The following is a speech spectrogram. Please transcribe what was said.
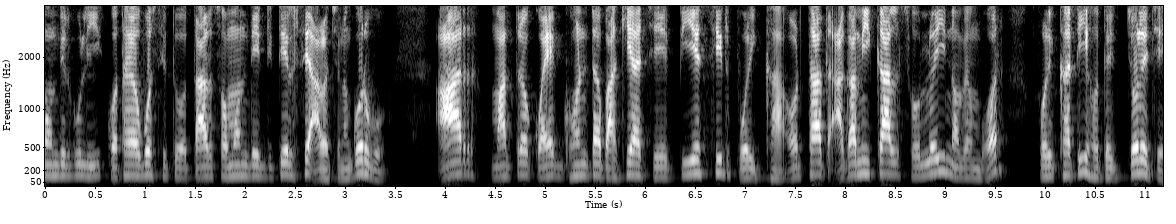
মন্দিরগুলি কোথায় অবস্থিত তার সম্বন্ধে ডিটেলসে আলোচনা করব। আর মাত্র কয়েক ঘণ্টা বাকি আছে পিএসসির পরীক্ষা, অর্থাৎ আগামীকাল ষোলোই নভেম্বর পরীক্ষাটি হতে চলেছে।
